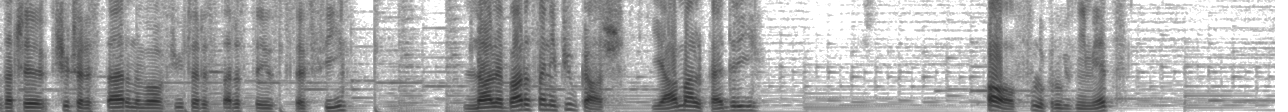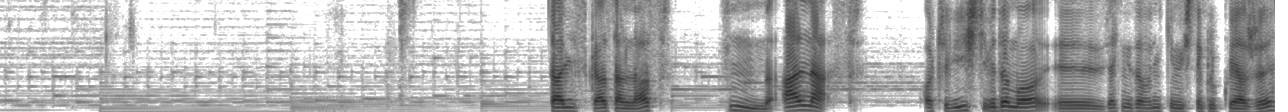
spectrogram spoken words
Znaczy Future Star, no bo Future Stars to jest FC. No ale bardzo fajny piłkarz. Jamal, Pedri. O, Fulkrug z Niemiec. Taliska z Al Nasr. Hmm, Al Nasr. Oczywiście wiadomo, y, z jakim zawodnikiem się ten klub kojarzy.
